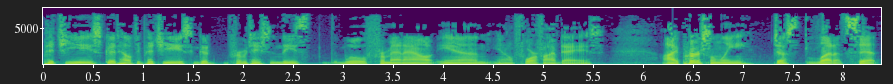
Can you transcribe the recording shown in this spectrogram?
pitch yeast, good healthy pitch yeast, and good fermentation, these will ferment out in you know four or five days. I personally just let it sit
